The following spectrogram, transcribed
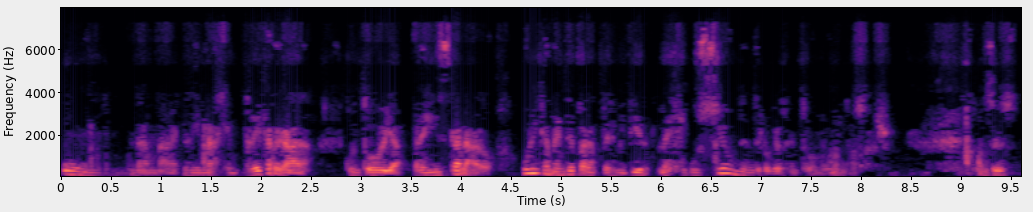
una, imagen precargada con todo ya preinstalado, únicamente para permitir la ejecución dentro de lo que es el entorno de Windows Azure. Entonces,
